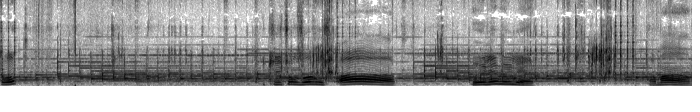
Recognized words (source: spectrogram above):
What? İkili çok zormuş. Aa, böyle böyle. Tamam.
